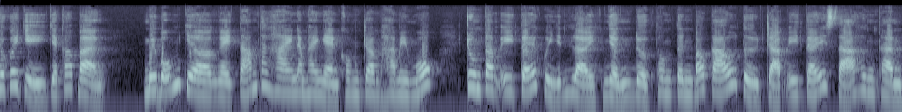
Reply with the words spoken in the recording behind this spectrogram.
Thưa quý vị và các bạn, 14 giờ ngày 8 tháng 2 năm 2021, Trung tâm Y tế huyện Vĩnh Lợi nhận được thông tin báo cáo từ trạm y tế xã Hưng Thành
